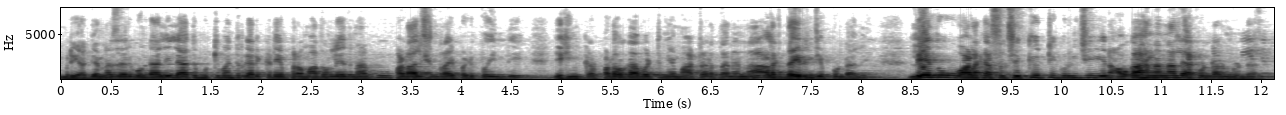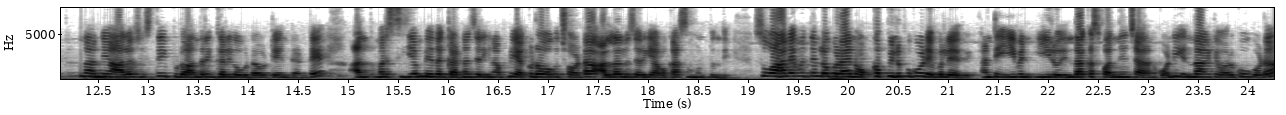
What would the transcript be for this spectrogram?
మరి అదన్నా జరిగి ఉండాలి లేకపోతే ముఖ్యమంత్రి గారు ఇక్కడ ఏం ప్రమాదం లేదు నాకు పడాల్సిన రాయి పడిపోయింది. ఇక ఇంకా పడవ కాబట్టి నేను మాట్లాడతానన్నా వాళ్ళకి ధైర్యం చెప్పి ఉండాలి లేదు వాళ్ళకి అసలు సెక్యూరిటీ గురించి అవగాహన లేకుండా ఉండాలి. దాన్ని ఆలోచిస్తే ఇప్పుడు అందరికి కలిగే ఒక డౌట్ ఏంటంటే అంత మరి సీఎం మీద ఘటన జరిగినప్పుడు ఎక్కడో ఒక చోట అల్లలు జరిగే అవకాశం ఉంటుంది. సో ఆ నేపథ్యంలో కూడా ఆయన ఒక్క పిలుపు కూడా ఇవ్వలేదు. అంటే ఈవెన్ ఈ ఇందాక స్పందించారనుకోండి ఇందాకటి వరకు కూడా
